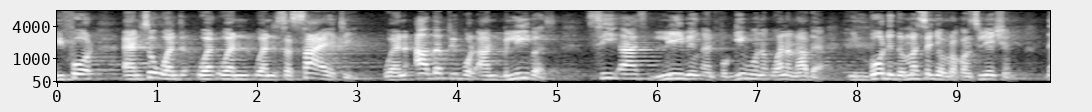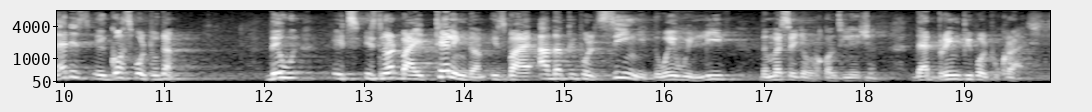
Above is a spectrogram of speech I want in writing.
before. And so when, when, when society, when other people, unbelievers, see us living and forgive one another, embody the message of reconciliation. That is a gospel to them. They it's, it's not by telling them, it's by other people seeing it, the way we live the message of reconciliation. that bring people to Christ.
